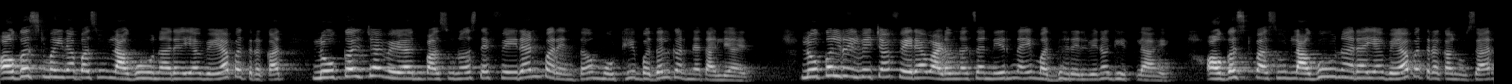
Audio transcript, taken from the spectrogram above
ऑगस्ट महिन्यापासून लागू होणाऱ्या या वेळापत्रकात लोकलच्या वेळांपासूनच ते फेऱ्यांपर्यंत मोठे बदल करण्यात आले आहेत. लोकल रेल्वेच्या फेऱ्या वाढवण्याचा निर्णय मध्य रेल्वेनं घेतला आहे. ऑगस्टपासून लागू होणाऱ्या या वेळापत्रकानुसार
